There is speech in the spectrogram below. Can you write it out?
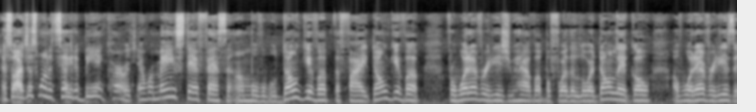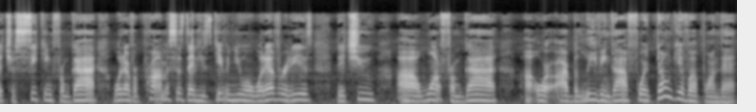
And so I just want to tell you to be encouraged and remain steadfast and unmovable. Don't give up the fight. Don't give up for whatever it is you have up before the Lord. Don't let go of whatever it is that you're seeking from God, whatever promises that He's given you, or whatever it is that you uh, want from God. Uh, or are believing God for don't give up on that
